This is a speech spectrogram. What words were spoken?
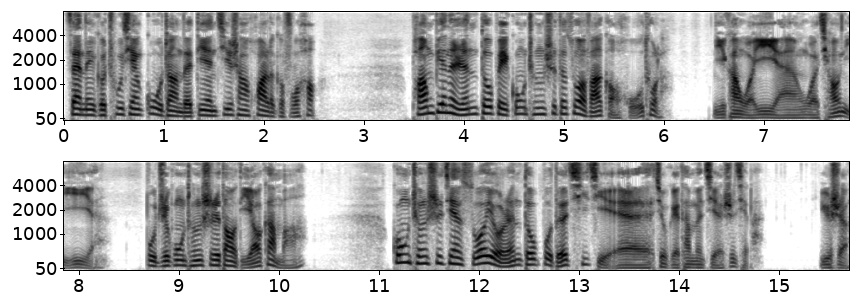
在那个出现故障的电机上画了个符号。旁边的人都被工程师的做法搞糊涂了，你看我一眼，我瞧你一眼，不知工程师到底要干嘛。工程师见所有人都不得其解，就给他们解释起来。于是，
